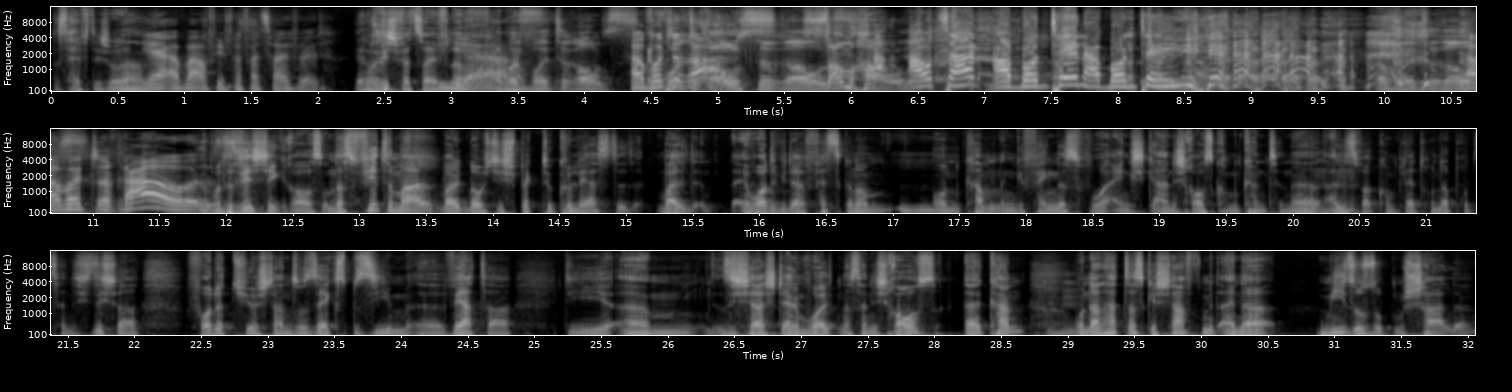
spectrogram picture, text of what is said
Das ist heftig, oder? Ja, aber auf jeden Fall verzweifelt. Er war richtig verzweifelt. Ja. Aber, Er wollte raus. Er wollte, wollte raus. wollte raus. Somehow. Outside, Abontain, Abontain. Er wollte raus. er wollte Er raus. wollte richtig raus. Und das vierte Mal war, glaube ich, die spektakulärste, weil er wurde wieder festgenommen Mhm. und kam in ein Gefängnis, wo er eigentlich gar nicht rauskommen könnte. Ne? Mhm. Alles war komplett hundertprozentig sicher. Vor der Tür standen so sechs bis sieben äh, Wärter, die ähm, sicherstellen wollten, dass er nicht raus äh, kann. Mhm. Und dann hat er es geschafft, mit einer Miso-Suppenschale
